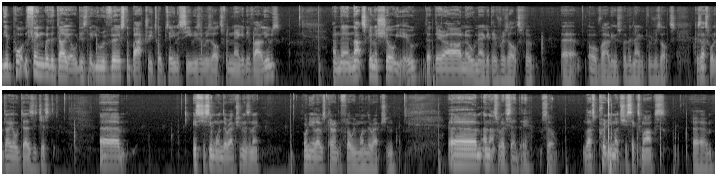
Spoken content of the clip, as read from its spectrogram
the important thing with a diode is that you reverse the battery to obtain a series of results for negative values. And then that's going to show you that there are no negative results for um, or values for the negative results because that's what a diode does. It just um, it's just in one direction, isn't it? Only allows current to flow in one direction. Um, and that's what I've said there. So that's pretty much your six marks um,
